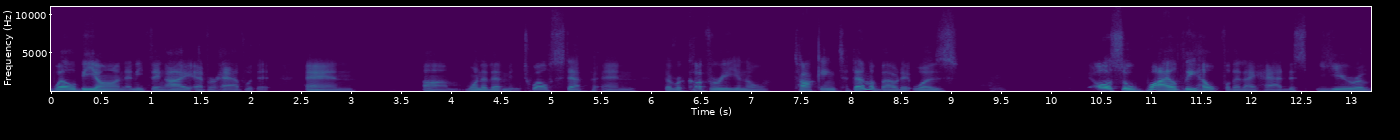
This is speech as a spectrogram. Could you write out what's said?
well beyond anything I ever have with it. And um, one of them in 12 step and the recovery, you know, talking to them about it was also wildly helpful that I had this year of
